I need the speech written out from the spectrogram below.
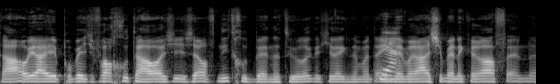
te houden. Ja, je probeert je vooral goed te houden als je jezelf niet goed bent natuurlijk. Dat je denkt, nou, met één Ja. demarage ben ik eraf en eh,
